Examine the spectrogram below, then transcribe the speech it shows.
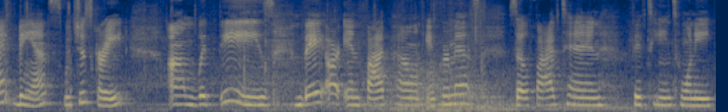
advanced, which is great. Um, with these, they are in five pound increments. So 5, 10, 15, 20,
